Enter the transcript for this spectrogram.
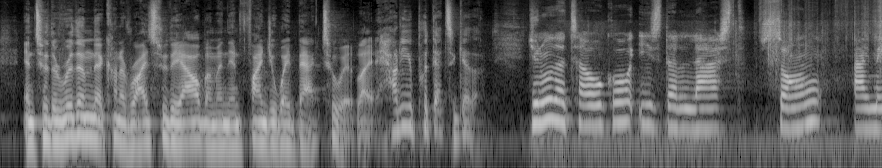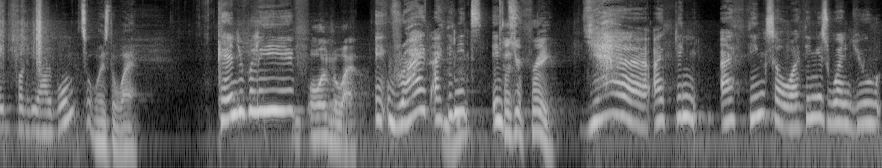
into the rhythm that kind of rides through the album and then find your way back to it? Like, how do you put that together? You know that Saoko is the last song I made for the album? It's always the way. Can you believe? All the way. It, right? I think mm-hmm. it's. it's Because you're free. Yeah, I think I think so. I think it's when you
